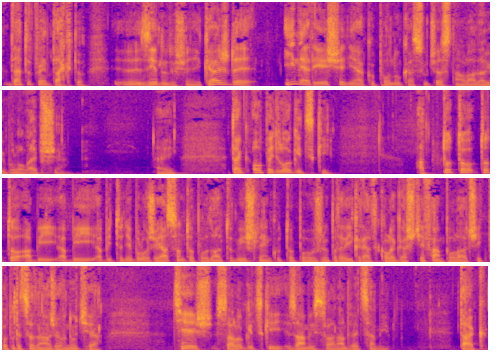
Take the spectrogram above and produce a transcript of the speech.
dá to poviem takto, zjednodušenie, každé iné riešenie, ako ponúka súčasná vláda, by bolo lepšie. Hej? Tak opäť logicky. A toto, toto aby, aby, aby to nebolo, že ja som to povedal, tú myšlienku, to použil prvýkrát kolega Štefan Poláčik, podpredseda nášho hnutia, tiež sa logicky zamyslel nad vecami. Tak,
